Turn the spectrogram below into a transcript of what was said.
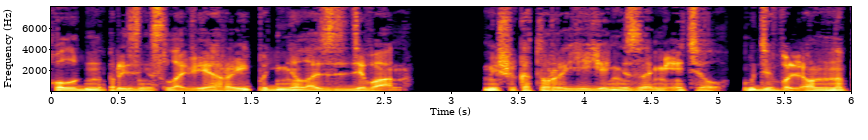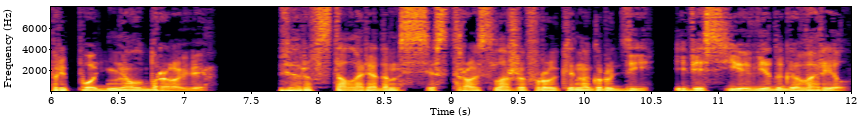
холодно произнесла Вера и поднялась с дивана. Миша, который ее не заметил, удивленно приподнял брови. Вера встала рядом с сестрой, сложив руки на груди, и весь ее вид говорил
